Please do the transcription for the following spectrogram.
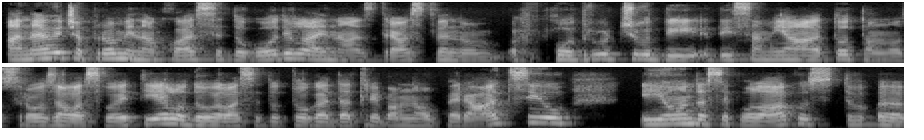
A najveća promjena koja se dogodila je na zdravstvenom području di, sam ja totalno srozala svoje tijelo, dovela se do toga da trebam na operaciju i onda se polako, e,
